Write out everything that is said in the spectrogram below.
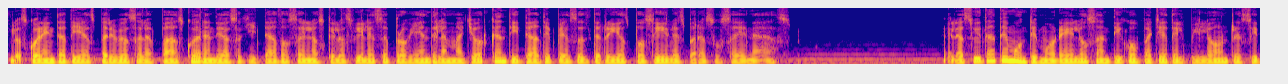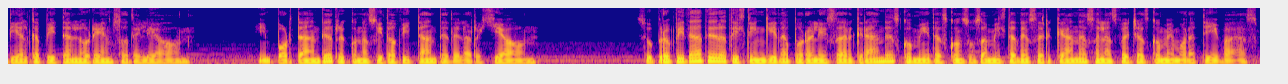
Los 40 días previos a la Pascua eran días agitados en los que los fieles se provían de la mayor cantidad de pesos de ríos posibles para sus cenas. En la ciudad de Montemorelos, antiguo Valle del Pilón, residía el capitán Lorenzo de León importante y reconocido habitante de la región. Su propiedad era distinguida por realizar grandes comidas con sus amistades cercanas en las fechas conmemorativas.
